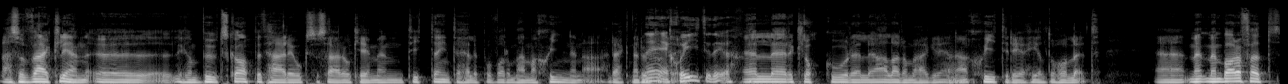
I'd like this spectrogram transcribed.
Alltså verkligen, eh, liksom budskapet här är också så här, okej men titta inte heller på vad de här maskinerna räknar ut Nej, skit i det. Eller klockor eller alla de här grejerna. Skit i det helt och hållet. Eh, Men, men bara för att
